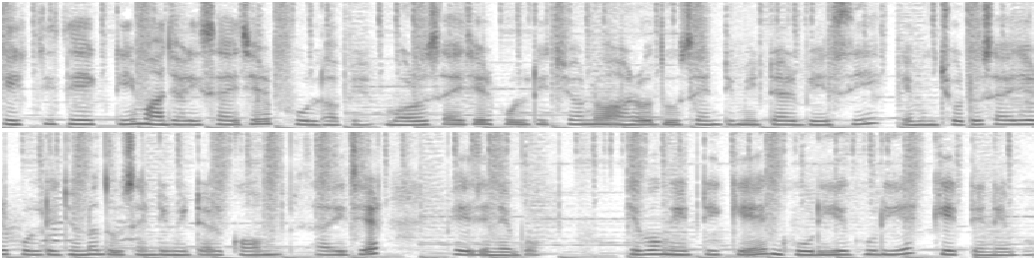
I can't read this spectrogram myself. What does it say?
এটিতে একটি মাঝারি সাইজের ফুল হবে। বড় সাইজের ফুলটির জন্য আরও দু সেন্টিমিটার বেশি এবং ছোট সাইজের ফুলটির জন্য দু সেন্টিমিটার কম সাইজের পেজ নেব এবং এটিকে ঘুরিয়ে ঘুরিয়ে কেটে নেব।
